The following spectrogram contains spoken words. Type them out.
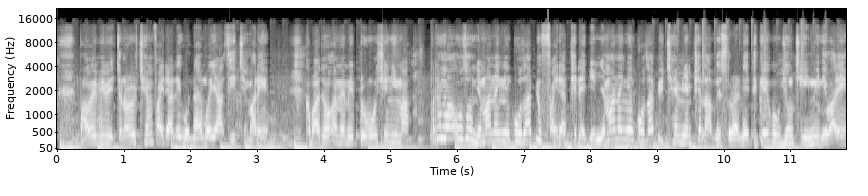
။ဘာပဲဖြစ်ဖြစ်ကျွန်တော်တို့ chain fighter လေးကိုနိုင်ပွဲရစီချင်ပါတယ်။ကမ္ဘာကျော် MMA promotion ကြီးမှာပထမဦးဆုံးမြန်မာနိုင်ငံကိုစားပြု fighter ဖြစ်တဲ့ပြင်မြန်မာနိုင်ငံကိုစားပြု champion ဖြစ်လာမယ်ဆိုတာနဲ့တကယ်ကိုယုံကြည်မိနေပါတယ်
